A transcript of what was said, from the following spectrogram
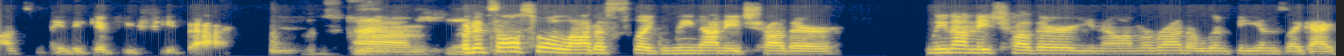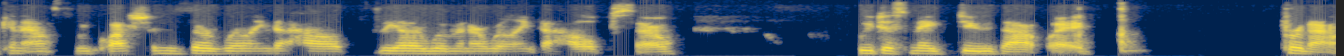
constantly to give you feedback. Um, but it's also a lot of like lean on each other, lean on each other. You know, I'm around Olympians, like I can ask them questions. They're willing to help. The other women are willing to help. So we just make do that way for now.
